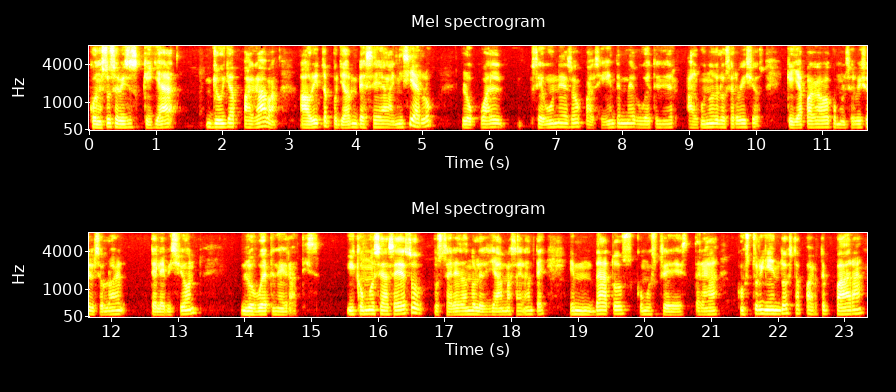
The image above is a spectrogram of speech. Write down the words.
con estos servicios que ya yo ya pagaba. Ahorita pues ya empecé a iniciarlo, lo cual según eso para el siguiente mes voy a tener algunos de los servicios que ya pagaba como el servicio del celular, televisión, los voy a tener gratis. ¿Y cómo se hace eso? Pues estaré dándoles ya más adelante en datos cómo se estará construyendo esta parte para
